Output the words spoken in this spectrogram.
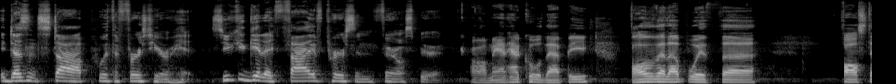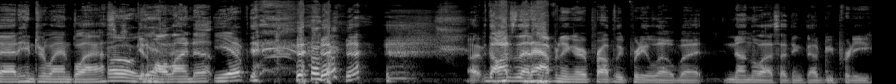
it doesn't stop with the first hero hit. So, you could get a five person feral spirit. Oh man, how cool would that be? Follow that up with uh, Falstad Hinterland Blast. Oh, Get them all lined up. Yep. Uh, the odds of that happening are probably pretty low, but nonetheless, I think that'd be pretty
